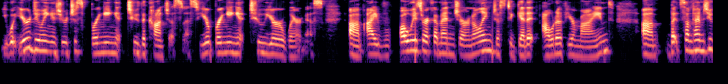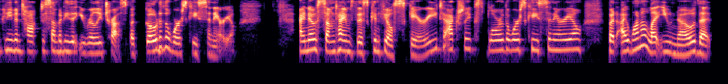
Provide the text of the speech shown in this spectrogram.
You, what you're doing is you're just bringing it to the consciousness. You're bringing it to your awareness. Um, i always recommend journaling just to get it out of your mind. Um, but sometimes you can even talk to somebody that you really trust but go to the worst case scenario I know sometimes this can feel scary to actually explore the worst case scenario, but I want to let you know that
